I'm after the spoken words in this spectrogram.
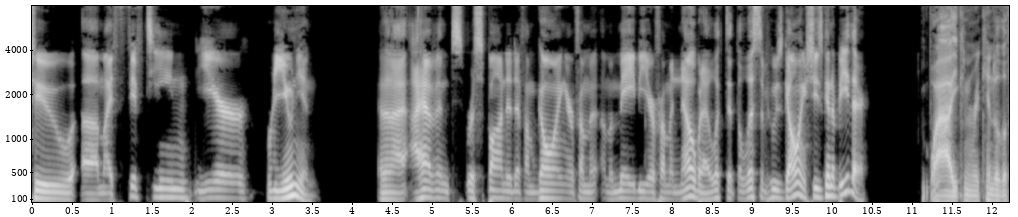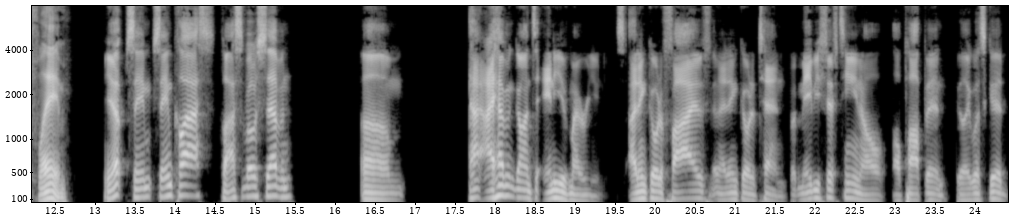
to uh, my 15 year reunion, and then I, I haven't responded if I'm going or if I'm a, I'm a maybe or if I'm a no. But I looked at the list of who's going. She's going to be there. Wow, you can rekindle the flame. Yep, same same class, class of 07. Um, I, I haven't gone to any of my reunions. I didn't go to five and I didn't go to ten, but maybe fifteen. I'll I'll pop in, be like, "What's good?"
